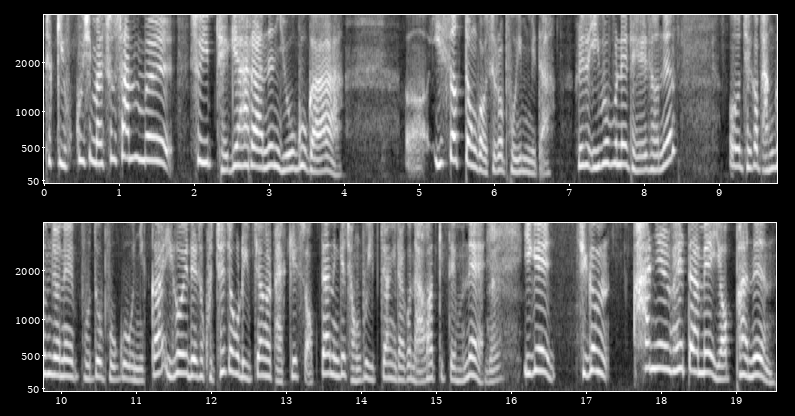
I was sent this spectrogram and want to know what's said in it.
특히 후쿠시마 수산물 수입 재개하라는 요구가 어, 있었던 것으로 보입니다. 그래서 이 부분에 대해서는 어, 제가 방금 전에 보도 보고 오니까 이거에 대해서 구체적으로 입장을 밝힐 수 없다는 게 정부 입장이라고 나왔기 때문에 네. 이게 지금 한일 회담의 여파는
